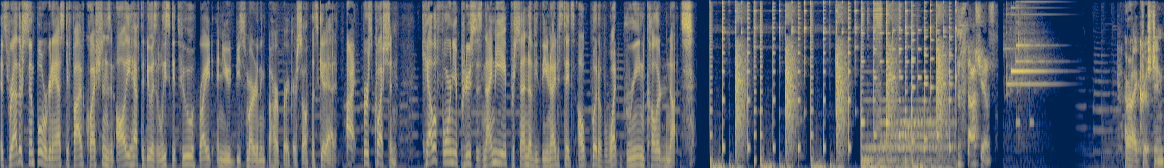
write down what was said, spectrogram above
It's rather simple. We're going to ask you five questions, and all you have to do is at least get two right, and you'd be smarter than the heartbreaker. So let's get at it. All right, first question. California produces 98% of the United States output of what green colored nuts? Pistachios. All right, Christian.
